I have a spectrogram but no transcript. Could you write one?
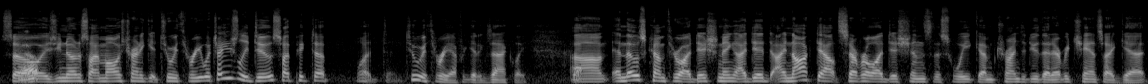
So as you notice, I'm always trying to get two or three, which I usually do. So I picked up what two or three, I forget exactly. Um, and those come through auditioning. I did. I knocked out several auditions this week. I'm trying to do that every chance I get.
